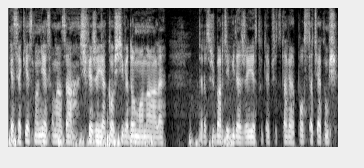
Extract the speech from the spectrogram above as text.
Jest jak jest, no nie jest ona za świeżej jakości, wiadomo, no ale teraz już bardziej widać, że jest tutaj, przedstawia postać jakąś.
